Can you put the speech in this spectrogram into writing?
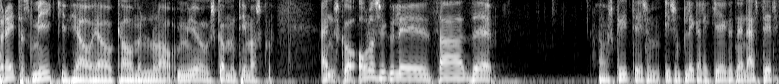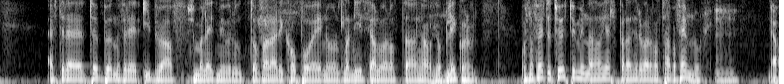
breytast mikið hjá, hjá KM núna á mjög skömmum tíma, sko. En sko, Ólasvíkuli, það, eh, það var skrítið í þessum, blikalík. Ég einhvern veginn eftir, eftir að töpuðna fyrir IBF sem að leit mjög vel út og fara þær í Kópavegin og náttúrulega nýð þjálfar alltaf hjá, hjá blikunum. Og svona fyrstu 20 minna þá held bara að þeir væri að fara að tapa 5-0. Já.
